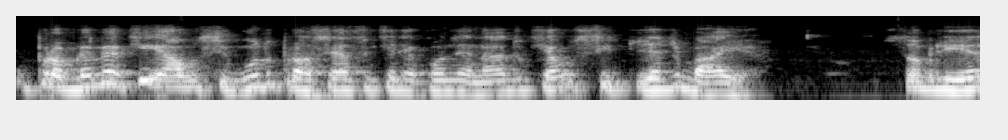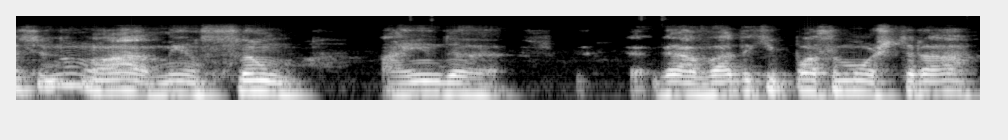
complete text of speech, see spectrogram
O problema é que há um segundo processo que ele é condenado, que é o sítio de Atibaia. Sobre esse não há menção ainda gravada que possa mostrar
